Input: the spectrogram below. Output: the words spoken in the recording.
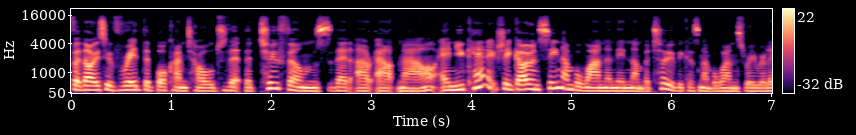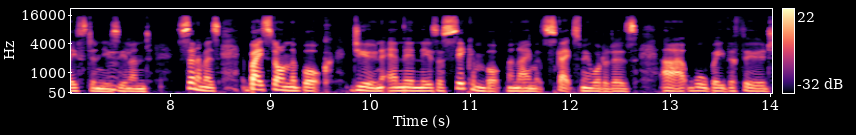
for those who've read the book, I'm told that the two films that are out now, and you can actually go and see number one and then number two because number one's re-released in Hmm. New Zealand cinemas based on the book Dune, and then there's a second book. The name escapes me what it is. Uh, will be the third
